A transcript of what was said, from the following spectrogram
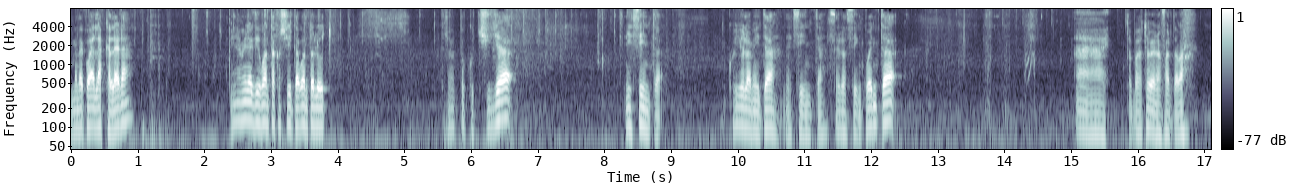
Vez de coger la escalera. Mira, mira aquí cuántas cositas Cuánto loot. Trapo, cuchilla Y cinta. Cuello la mitad de cinta. 0.50 Ay Pues todavía nos falta más.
